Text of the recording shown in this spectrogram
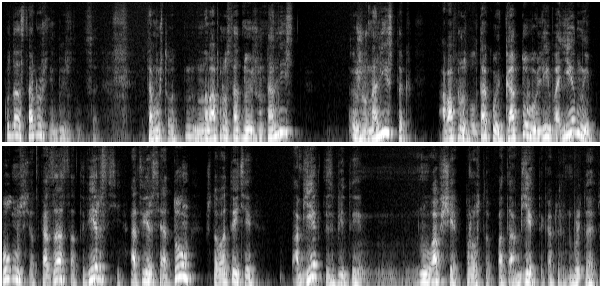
куда осторожнее выждался. Потому что вот на вопрос одной журналист, журналисток, а вопрос был такой, готовы ли военные полностью отказаться от версии, от версии о том, что вот эти объекты сбитые, ну вообще просто объекты, которые наблюдают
